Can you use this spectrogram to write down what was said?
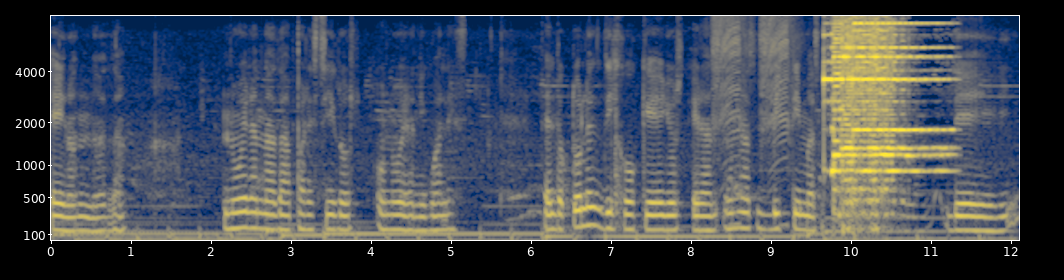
eran nada no eran nada parecidos o no eran iguales. El doctor les dijo que ellos eran unas víctimas de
